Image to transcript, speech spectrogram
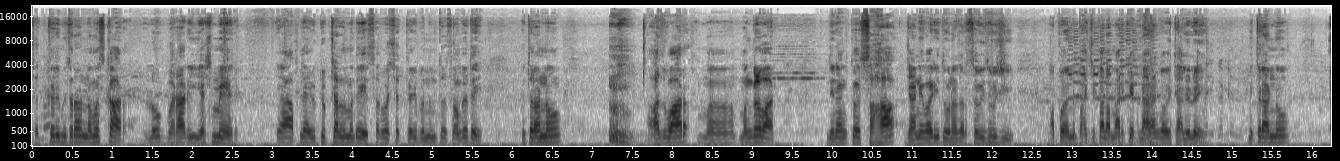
शेतकरी मित्रांनो नमस्कार. लोक भरारी यशमेर या आपल्या यूट्यूब चॅनलमध्ये सर्व शेतकरी बंधूंचं स्वागत आहे. मित्रांनो आज वार म- मंगळवार दिनांक सहा जानेवारी दोन हजार सव्वीस रोजी आपण भाजीपाला मार्केट नारायणगाव इथे आलेलो आहे. मित्रांनो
